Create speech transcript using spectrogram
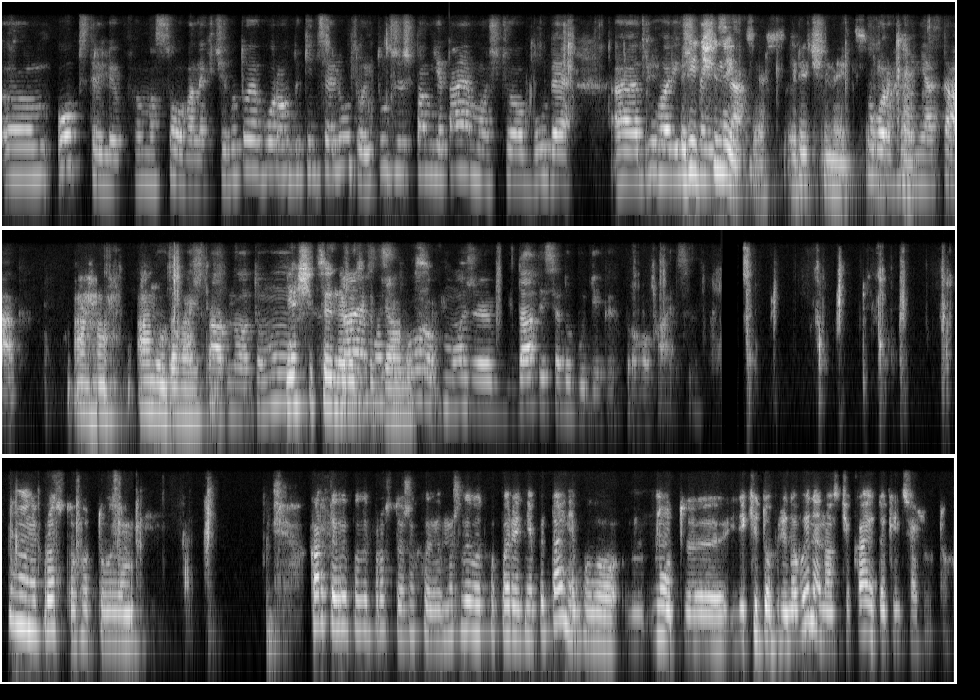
ем, обстрілів масованих, чи готує ворог до кінця лютого? І тут же ж пам'ятаємо, що буде е, друга річниця, Річниця. Річниця. Так. вторгнення, так, Ага, а ну масштабного. Тому Я ще це не знаємо, що роздивлялася. ворог може вдатися до будь-яких провокацій. Ну, не просто готує. Карти випали просто жахливі. Можливо, от попереднє питання було, ну, от, е, які добрі новини нас чекають до кінця лютого.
